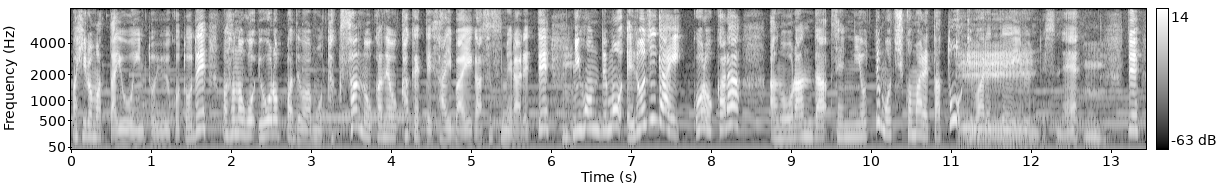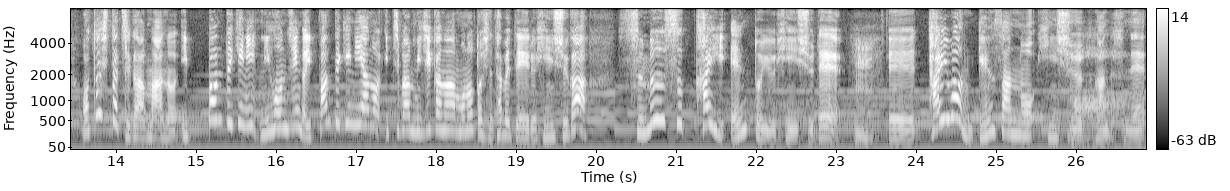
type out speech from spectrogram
まあ、広まった要因ということで、まあ、その後ヨーロッパではもうたくさんのお金をかけて栽培が進められて、うん。日本でも江戸時代頃からあのオランダ船によって持ち込まれたと言われているんですね。うん。で私たちが、まあ、あの一般的に日本人が一般的にあの一番身近なものとして食べている品種がスムース海塩という品種で、うん。えー台湾原産の品種なんですね。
